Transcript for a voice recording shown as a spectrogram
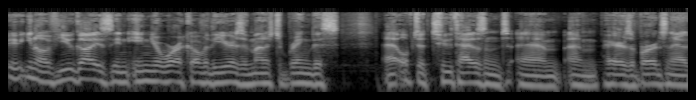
you know if you guys in in your work over the years have managed to bring this. Uh, up to 2,000 um, um, pairs of birds now,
